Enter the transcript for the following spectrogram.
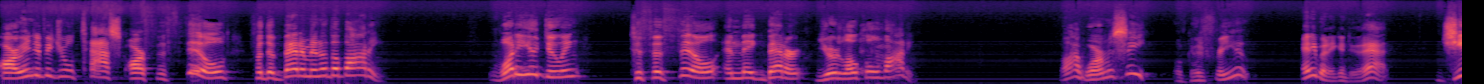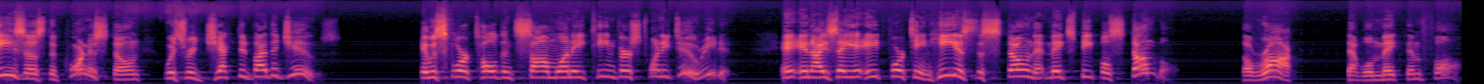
our individual tasks are fulfilled for the betterment of the body. What are you doing to fulfill and make better your local body? Well, I warm a seat. Well, good for you. Anybody can do that. Jesus, the cornerstone, was rejected by the Jews. It was foretold in Psalm 118, verse 22. Read it. In, Isaiah 8, 14, He is the stone that makes people stumble, the rock that will make them fall.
